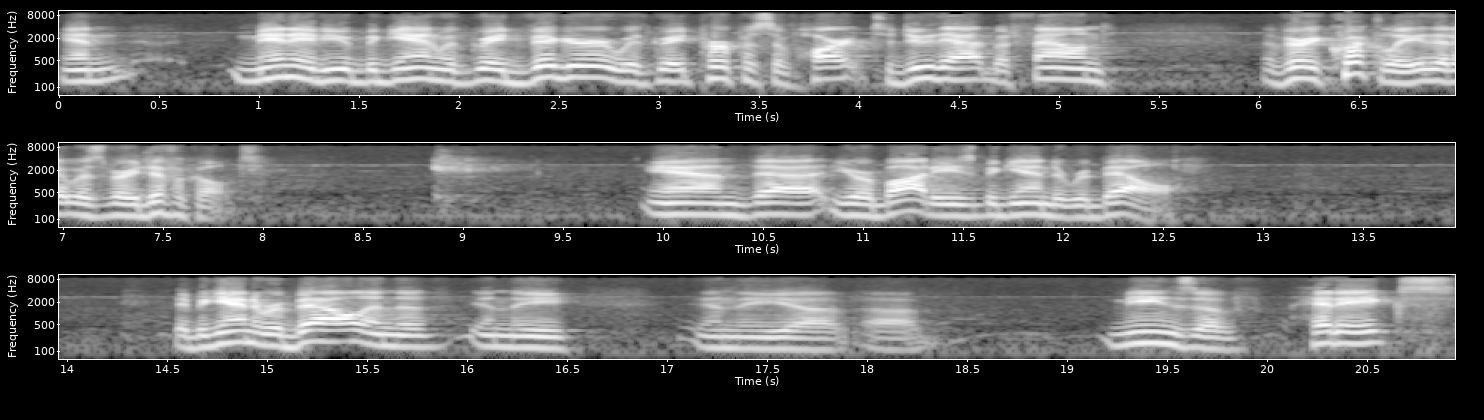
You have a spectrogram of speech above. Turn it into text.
and many of you began with great vigor with great purpose of heart to do that but found very quickly that it was very difficult. And that your bodies began to rebel. They began to rebel in the in the in the uh, uh, means of headaches,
